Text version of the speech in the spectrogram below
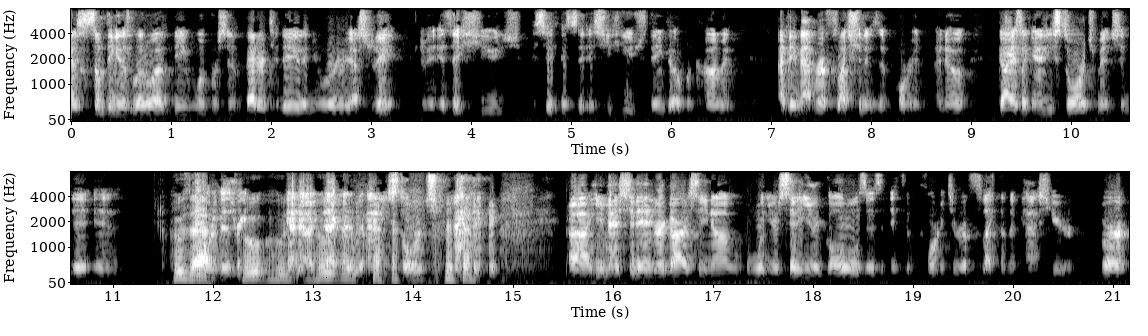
as something as little as being one percent better today than you were yesterday, I mean, it's a huge, it's a, it's a, it's a huge thing to overcome, and I think that reflection is important. I know guys like Andy Storch mentioned it in who's that? One of his re- who, who's, yeah, no, who, exactly. Who? Andy Storch. uh, he mentioned it in regards to you know when you're setting your goals, is it's important to reflect on the past year. Or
